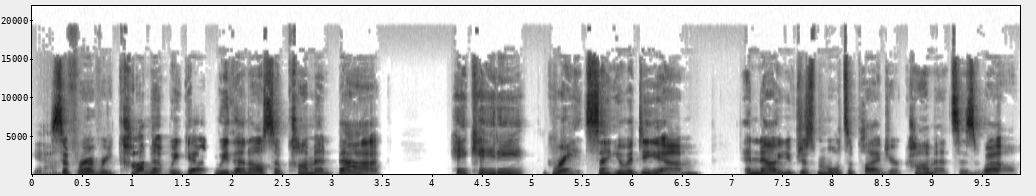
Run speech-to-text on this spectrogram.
Yeah. So for every comment we get, we then also comment back, Hey, Katie, great, sent you a DM. And now you've just multiplied your comments as well.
